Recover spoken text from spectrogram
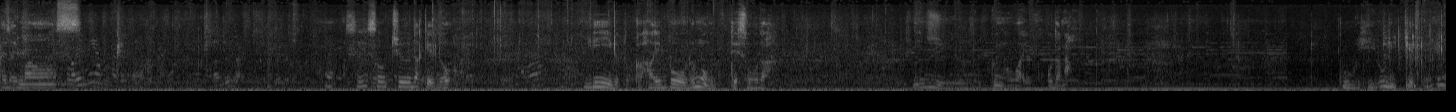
がとうございます。あ清掃中だけどビールとかハイボールも売ってそうだ。26の Y ここだな。結構広いけどうん。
